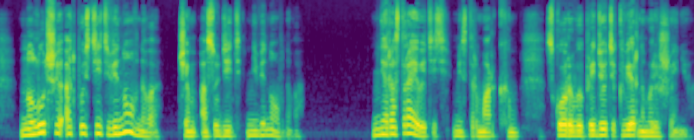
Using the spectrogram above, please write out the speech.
— «но лучше отпустить виновного, чем осудить невиновного. Не расстраивайтесь, мистер Маркхэм, скоро вы придете к верному решению».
